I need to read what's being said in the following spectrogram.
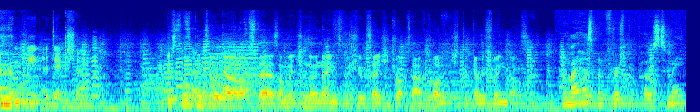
a complete addiction. Just talking to a girl upstairs, I mentioned no names, but she was saying she dropped out of college to go swing dancing. When my husband first proposed to me,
